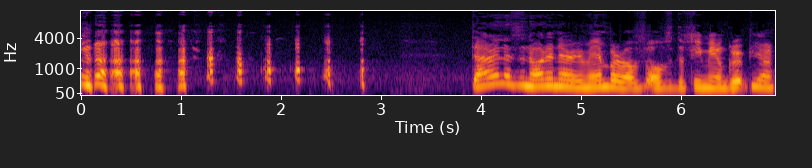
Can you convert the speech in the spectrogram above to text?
Darren is an ordinary member of, of the female group here.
